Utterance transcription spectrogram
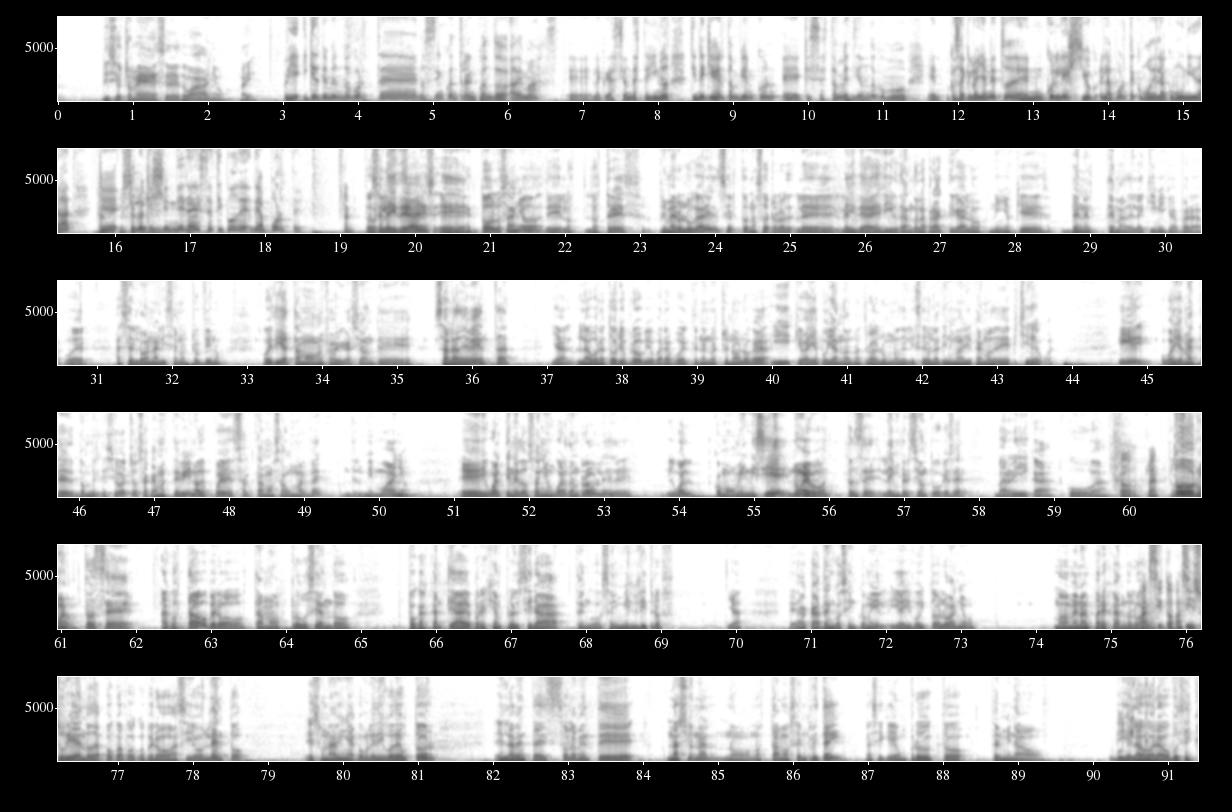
18 meses, 2 años, ahí. Oye, y qué tremendo aporte, no sé si encuentran, cuando además eh, la creación de este vino tiene que ver también con eh, que se están metiendo como, en, cosa que lo hayan hecho desde en un colegio, el aporte como de la comunidad, que eso es lo que genera ese tipo de, de aporte. Claro. Entonces la idea es, eh, todos los años, de los, los tres primeros lugares, ¿cierto? Nosotros lo- le- la idea es ir dando la práctica a los niños que ven el tema de la química para poder hacer los análisis de nuestros vinos. Hoy día estamos en fabricación de sala de venta, ya laboratorio propio para poder tener nuestro enóloga y que vaya apoyando a nuestros alumnos del Liceo Latinoamericano de Pichidegua. Y obviamente en 2018 sacamos este vino, después saltamos a un Malbec del mismo año. Eh, igual tiene dos años en guarda en roble, eh, igual como me inicié nuevo, entonces la inversión tuvo que ser barrica, cuba, Todo, claro. todo nuevo. Entonces ha costado, pero estamos produciendo pocas cantidades. Por ejemplo, el Syrah tengo 6.000 litros, ¿ya? Eh, acá tengo 5.000 y ahí voy todos los años más o menos emparejándolo Pasito a pasito. y subiendo de a poco a poco, pero ha sido lento. Es una viña, como le digo, de autor. En la venta es solamente nacional, no, no estamos en retail, así que es un producto terminado Boutique. y elaborado boutique.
